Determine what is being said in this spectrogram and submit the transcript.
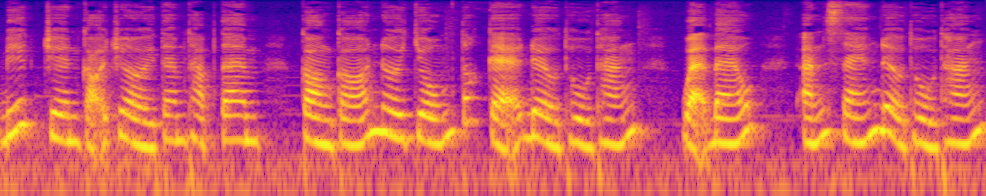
biết trên cõi trời tam thập tam còn có nơi chốn tất cả đều thù thắng, quả báo, ánh sáng đều thù thắng.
